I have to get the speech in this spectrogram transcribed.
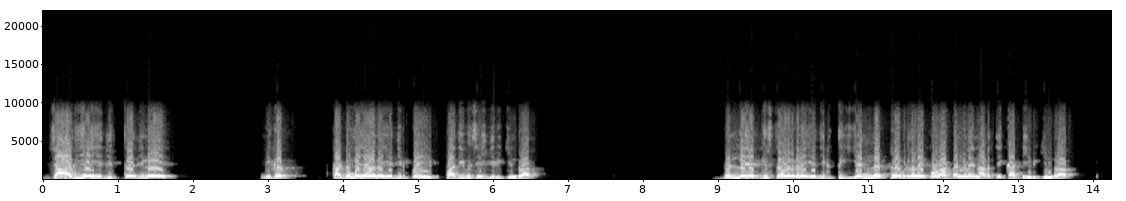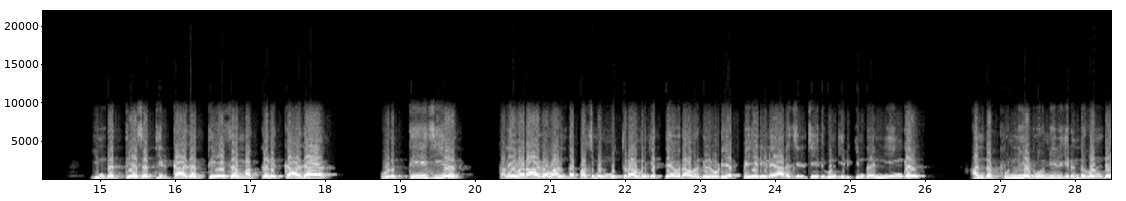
ஜாதியை எதிர்த்ததிலே மிக கடுமையான எதிர்ப்பை பதிவு செய்திருக்கின்றார். வெள்ளைய கிறிஸ்தவர்களை எதிர்த்து எண்ணற்ற விடுதலை போராட்டங்களை நடத்தி காட்டியிருக்கின்றார். இந்த தேசத்திற்காக தேச மக்களுக்காக ஒரு தேசிய தலைவராக வாழ்ந்த பசுமன் முத்துராமலிங்க தேவர் அவர்களுடைய பெயரிலே அரசியல் செய்து கொண்டிருக்கின்ற நீங்கள் அந்த புண்ணிய பூமியில் இருந்து கொண்டு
